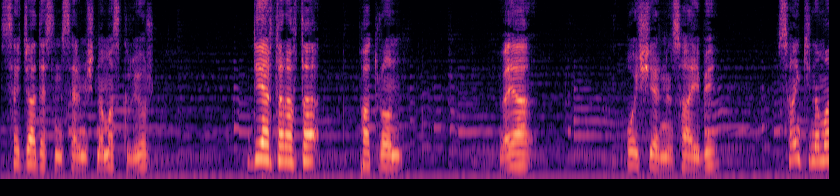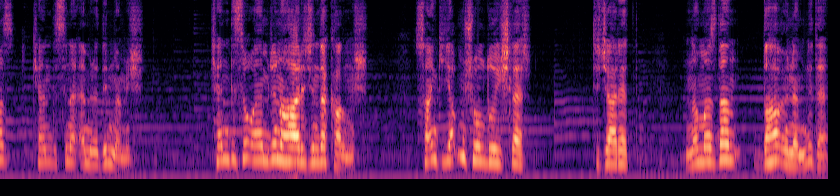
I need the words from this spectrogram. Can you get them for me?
seccadesini sermiş namaz kılıyor. Diğer tarafta patron veya o iş yerinin sahibi sanki namaz kendisine emredilmemiş, kendisi o emrin haricinde kalmış. Sanki yapmış olduğu işler, ticaret, namazdan daha önemli de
